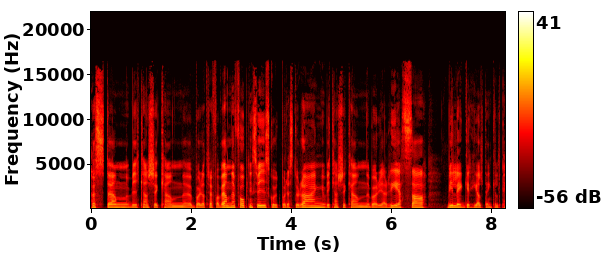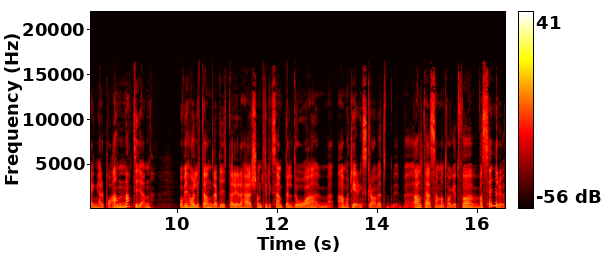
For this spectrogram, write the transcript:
hösten, vi kanske kan eh, börja träffa vänner förhoppningsvis, gå ut på restaurang, vi kanske kan börja resa. Vi lägger helt enkelt pengar på annat igen. Och vi har lite andra bitar i det här som till exempel då eh, amorteringskravet. Allt det här sammantaget, vad, vad säger du?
